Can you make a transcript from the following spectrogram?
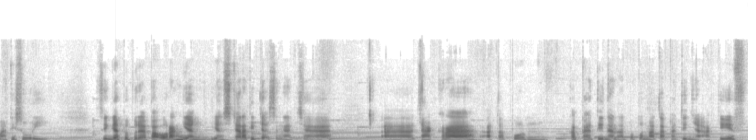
mati suri. Sehingga beberapa orang yang yang secara tidak sengaja uh, cakra ataupun kebatinan ataupun mata batinnya aktif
